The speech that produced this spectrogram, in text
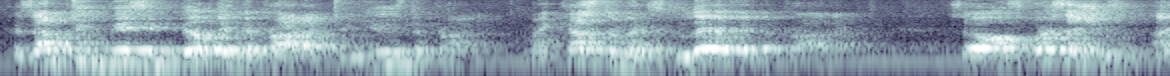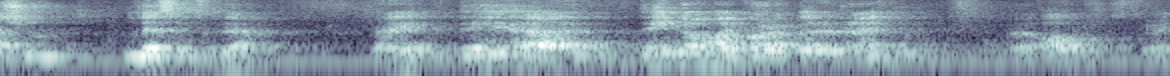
Because I'm too busy building the product to use the product. My customers live in the product. So of course I should, I should listen to them, right? They, uh, they know my product better than I do, uh, almost, right?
